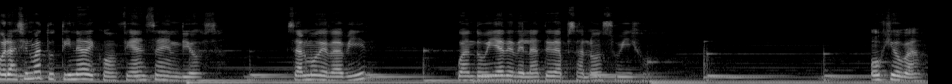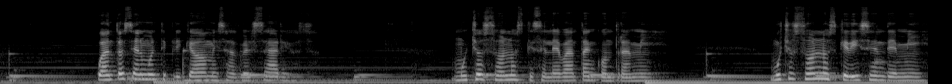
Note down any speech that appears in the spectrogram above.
Oración matutina de confianza en Dios. Salmo de David cuando huía de delante de Absalón su hijo. Oh Jehová, cuántos se han multiplicado mis adversarios. Muchos son los que se levantan contra mí. Muchos son los que dicen de mí,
